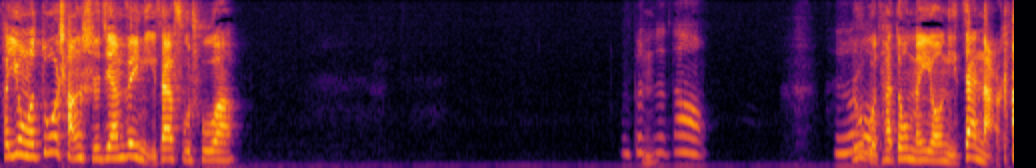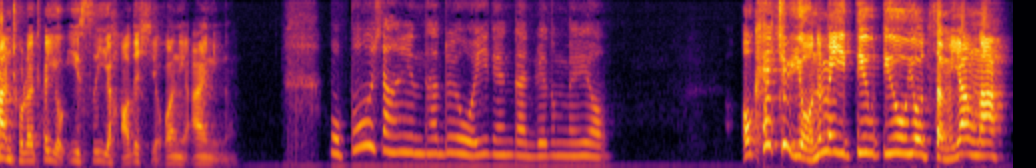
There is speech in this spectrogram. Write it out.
他用了多长时间为你在付出啊？我不知道。如果他都没有，你在哪儿看出来他有一丝一毫的喜欢你、爱你呢？我不相信他对我一点感觉都没有。OK，就有那么一丢丢，又怎么样呢？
